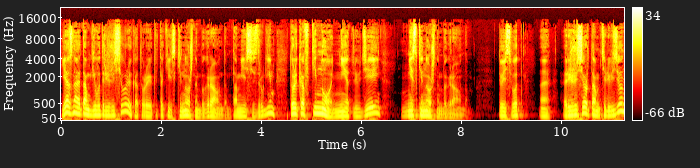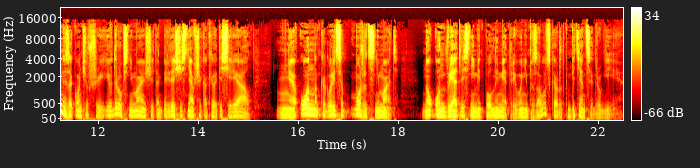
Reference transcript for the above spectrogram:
Я знаю там, где вот режиссеры, которые такие с киношным бэкграундом, там есть и с другим, только в кино нет людей не с киношным бэкграундом. То есть вот э, режиссер там телевизионный, закончивший, и вдруг снимающий там передачи, снявший какой-то сериал – он, как говорится, может снимать, но он вряд ли снимет полный метр. Его не позовут, скажут, компетенции другие.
